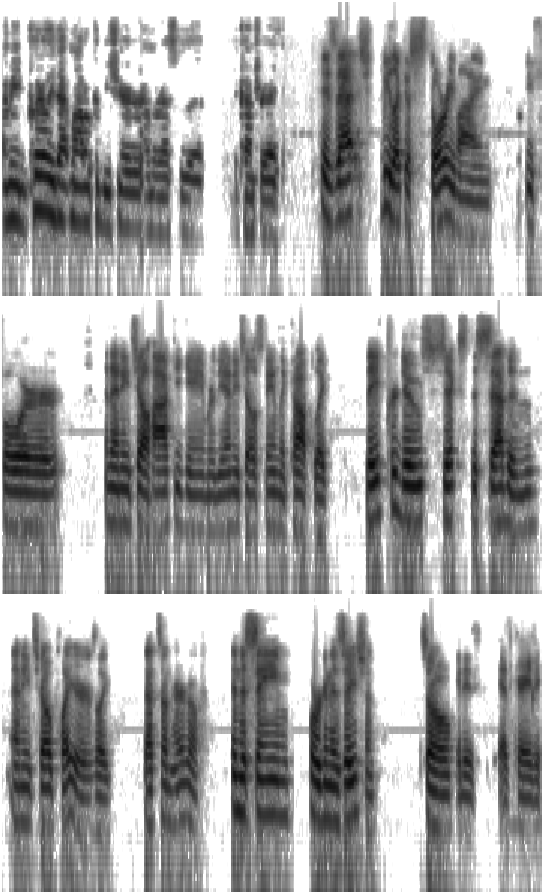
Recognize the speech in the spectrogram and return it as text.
I mean, clearly that model could be shared around the rest of the, the country. I think. Is that should be like a storyline before an NHL hockey game or the NHL Stanley Cup? Like they've produced six to seven NHL players. Like that's unheard of in the same organization. So It is. That's crazy.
